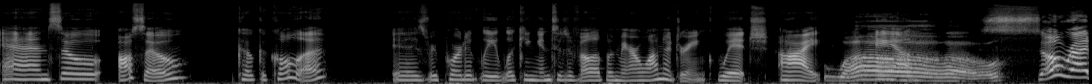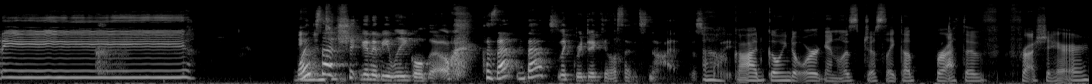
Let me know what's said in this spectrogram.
And so also, Coca Cola is reportedly looking into develop a marijuana drink, which I Whoa. am so ready. When's that shit gonna be legal though? Because that that's like ridiculous that it's not at this Oh point. God, going to Oregon was just like a breath of fresh air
